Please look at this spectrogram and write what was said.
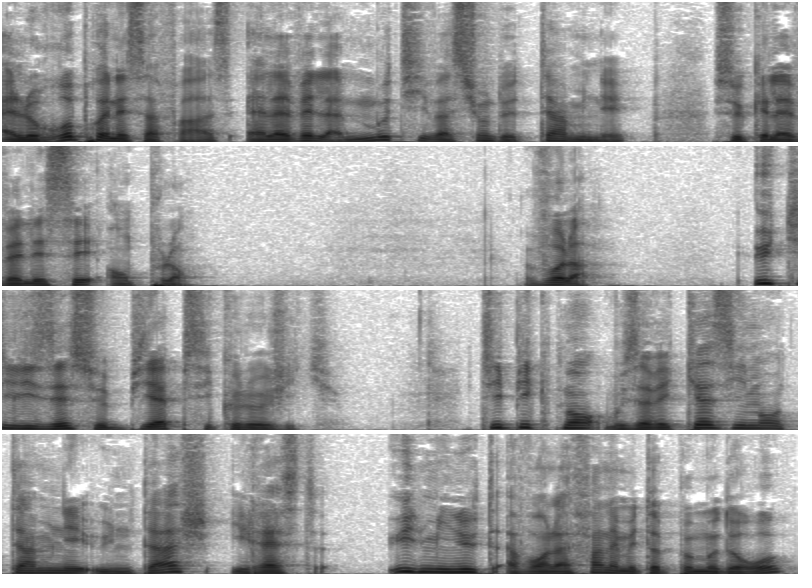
elle reprenait sa phrase, elle avait la motivation de terminer ce qu'elle avait laissé en plan. Voilà. Utilisez ce biais psychologique. Typiquement, vous avez quasiment terminé une tâche, il reste une minute avant la fin de la méthode Pomodoro.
